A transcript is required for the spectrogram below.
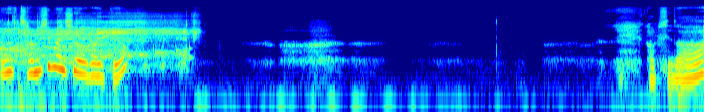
여기서 잠시만 쉬어갈게요. 네, 갑시다.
